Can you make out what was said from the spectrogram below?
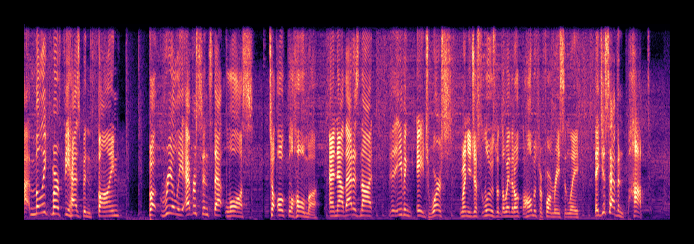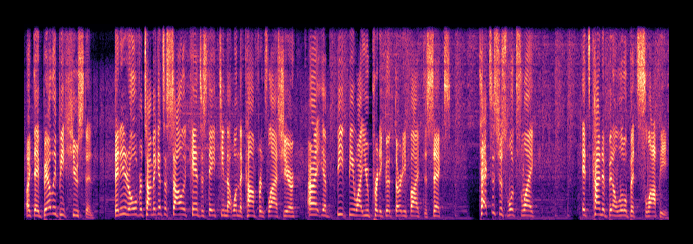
uh, Maalik Murphy has been fine, but really, ever since that loss to Oklahoma, and now that is not even age worse when you just lose with the way that Oklahoma's performed recently, they just haven't popped. Like they barely beat Houston. They needed overtime against a solid Kansas State team that won the conference last year. All right, you beat BYU pretty good 35 to 6. Texas just looks like it's kind of been a little bit sloppy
